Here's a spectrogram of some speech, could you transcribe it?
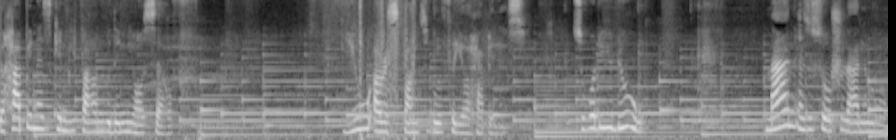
Your happiness can be found within yourself. You are responsible for your happiness. So, what do you do? Man is a social animal,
